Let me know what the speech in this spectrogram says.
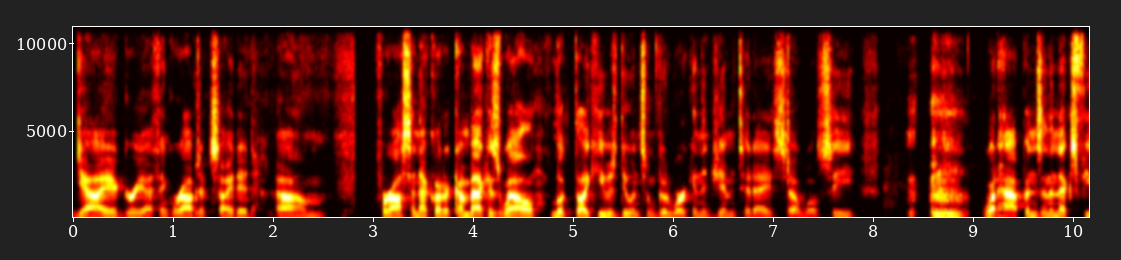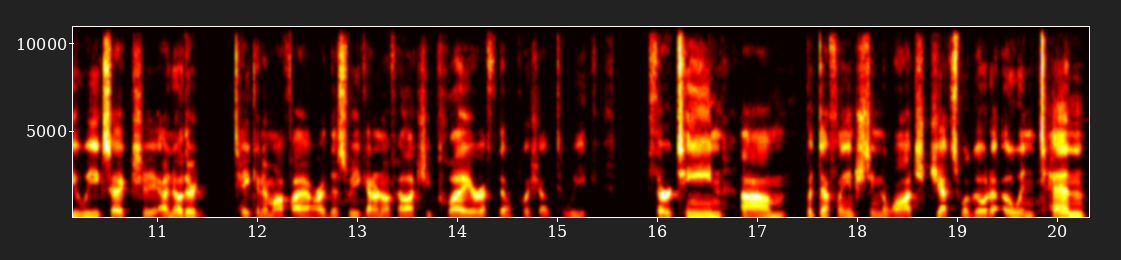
Yeah, I agree. I think Rob's excited um, for Austin Ekeler to come back as well. Looked like he was doing some good work in the gym today, so we'll see what happens in the next few weeks. Actually, I know they're taking him off IR this week. I don't know if he'll actually play or if they'll push out to week 13, um, but definitely interesting to watch. Jets will go to 0 and 10.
